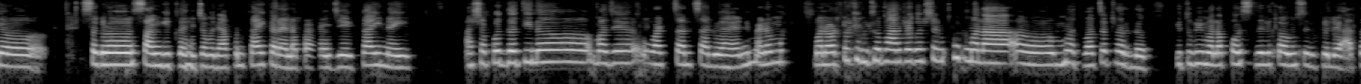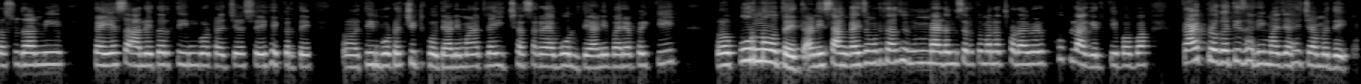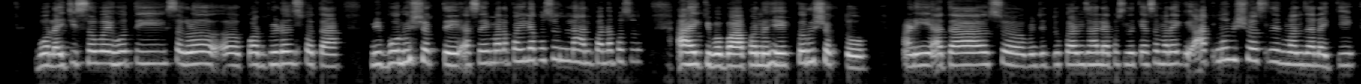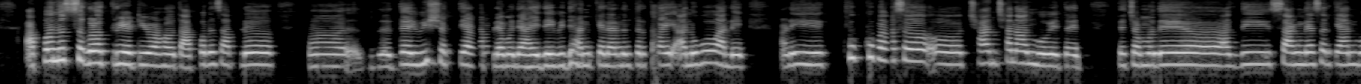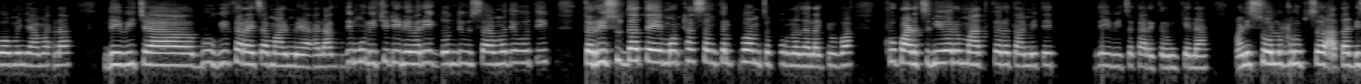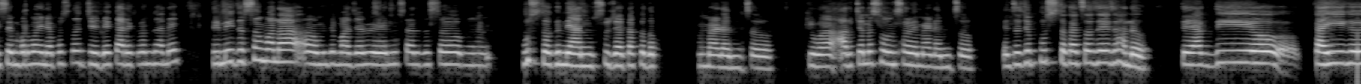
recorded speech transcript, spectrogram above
सगळं सांगितलं ह्याच्यामध्ये. आपण काय करायला पाहिजे काय नाही. अशा पद्धतीनं माझे वाटचाल चालू आहे. आणि मॅडम मला वाटतं तुमचं मार्गदर्शन खूप मला महत्वाचं ठरलं की तुम्ही मला पर्सनली काउन्सिल केले. आता सुद्धा मी काही असं आले तर तीन बोटाचे असे हे करते. तीन बोट चिटकवते आणि मनातल्या इच्छा सगळ्या बोलते. आणि बऱ्यापैकी पूर्ण होत आहेत. आणि सांगायचं म्हटलं तर अजून मॅडम सर तुम्हाला थोडा वेळ खूप लागेल की बाबा काय प्रगती झाली माझ्या ह्याच्यामध्ये? बोलायची सवय होती सगळं कॉन्फिडन्स होता मी बोलू शकते असं हे मला पहिल्यापासून लहानपणापासून आहे की बाबा आपण हे करू शकतो. आणि आता म्हणजे दुकान झाल्यापासून की असं मला एक आत्मविश्वास निर्माण झालाय की आपणच सगळं क्रिएटिव्ह आहोत आपणच आपलं दैवी शक्ती आपल्यामध्ये आहे. देवी ध्यान केल्यानंतर काही अनुभव आले आणि खूप खूप असं छान छान अनुभव येत आहेत. त्याच्यामध्ये अगदी सांगण्यासारखे अनुभव म्हणजे आम्हाला देवीच्या भोगी करायचा मान मिळाला. अगदी मुलीची डिलिव्हरी एक दोन दिवसामध्ये होती तरी सुद्धा ते मोठा संकल्प आमचा पूर्ण झाला की बाबा खूप अडचणीवर मात करत आम्ही ते देवीचा कार्यक्रम केला. आणि सोल ग्रुपचं आता डिसेंबर महिन्यापासून जे जे कार्यक्रम झाले ते मी जसं मला म्हणजे माझ्या वेळेनुसार जसं पुस्तक ज्ञान सुजाता कदम मॅडमचं किंवा अर्चना सोनसळे मॅडमचं यांचं जे पुस्तकाचं जे झालं ते अगदी काही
